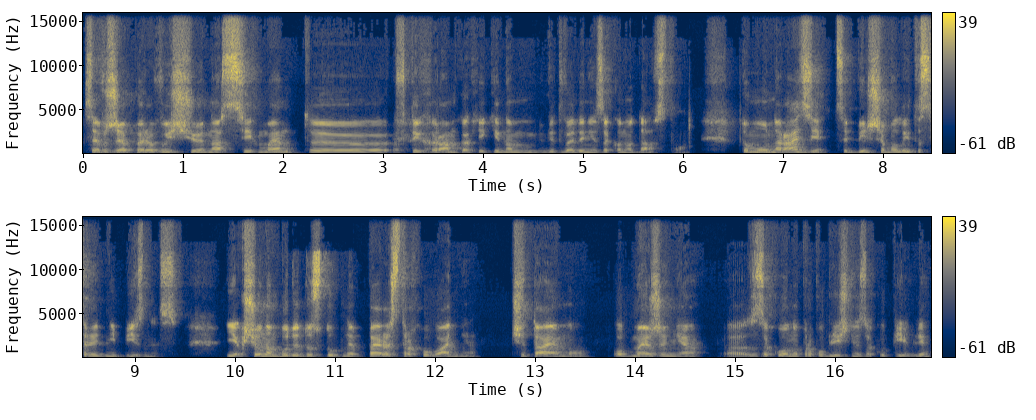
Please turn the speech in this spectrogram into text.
Це вже перевищує наш сегмент е, в тих рамках, які нам відведені законодавством. Тому наразі це більше малий та середній бізнес. Якщо нам буде доступне перестрахування, читаємо обмеження е, закону про публічні закупівлі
